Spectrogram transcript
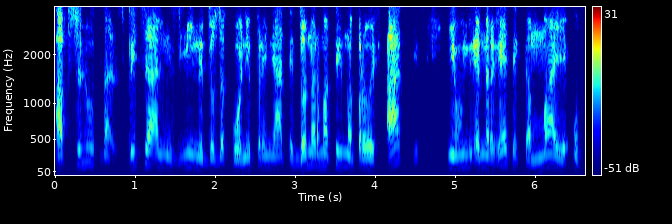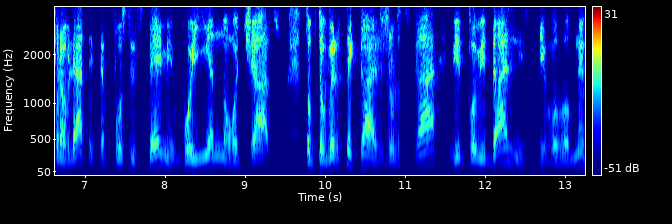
абсолютно спеціальні зміни до законів прийняти, до нормативно-правових актів, і енергетика має управлятися по системі воєнного часу, тобто вертикаль жорстка відповідальність і головне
